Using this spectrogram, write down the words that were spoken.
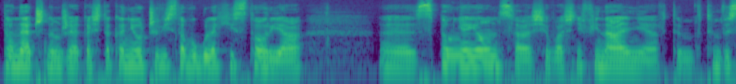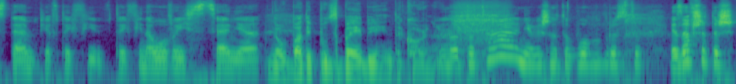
tanecznym, że jakaś taka nieoczywista w ogóle historia e, spełniająca się właśnie finalnie w tym, w tym występie, w tej, fi, w tej finałowej scenie. Nobody puts baby in the corner. No totalnie, wiesz, no to było po prostu... Ja zawsze też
